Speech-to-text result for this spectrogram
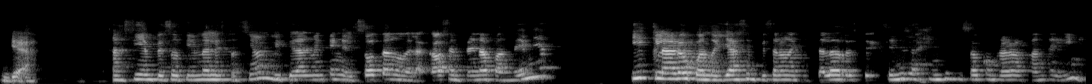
Ya. Así empezó Tienda la Estación, literalmente en el sótano de la casa en plena pandemia. Y claro, cuando ya se empezaron a quitar las restricciones, la gente empezó a comprar bastante en línea.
